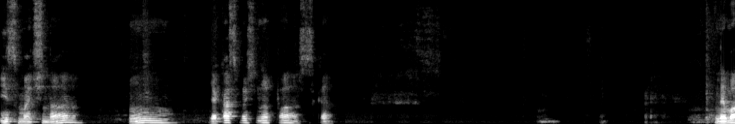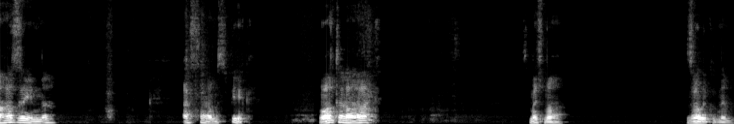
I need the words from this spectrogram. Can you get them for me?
І смачна. Яка смачна паска. Не магазинна, а сам спік. Отак. Смачно. З Великоднем.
